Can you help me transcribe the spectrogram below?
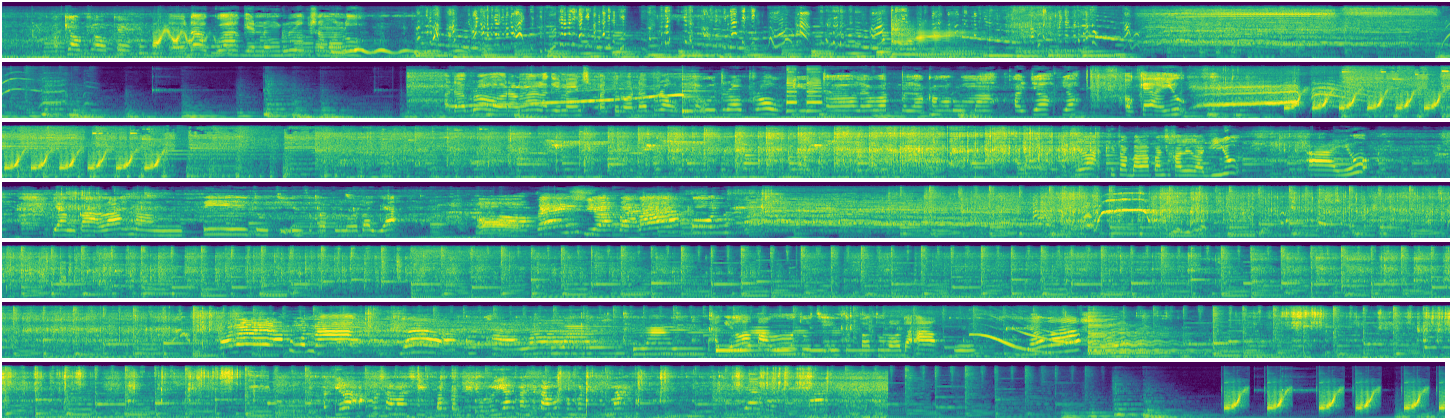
Oke, oke, oke. Ya udah, gua gendong dulu sama lu. Ada kita balapan sekali lagi yuk. Ayo. Yang kalah nanti cuciin sepatu roda ya. Oke, siapa takut?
